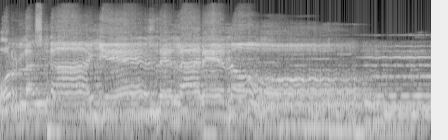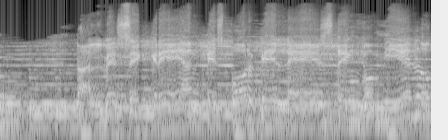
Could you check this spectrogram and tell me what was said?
por las calles Tal vez se crean que es porque les tengo miedo,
